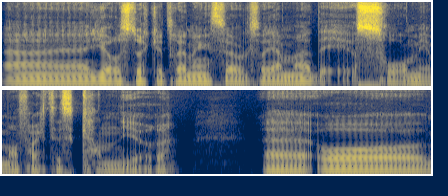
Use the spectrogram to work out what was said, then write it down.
uh, gjøre styrketreningsøvelser hjemme, det er jo så mye man faktisk kan gjøre. Uh, og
